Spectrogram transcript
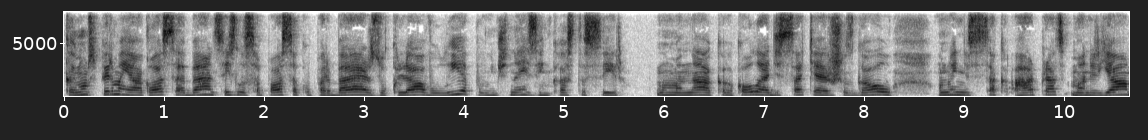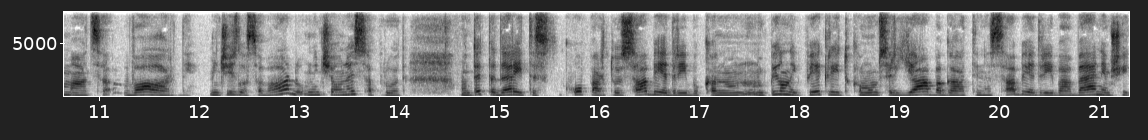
Kad mums pirmajā klasē bērns izlasa pasaku par bērnu kļavu liepu, viņš nezina, kas tas ir. Un man nāk kolēģis saķērušas galvu, un viņas saka, ārprāts, man ir jāmāca vārdi. Viņš izlasa vārdu, un viņš jau nesaprot. Un te arī tas kopā ar to sabiedrību, ka nu, pilnīgi piekrītu, ka mums ir jābagātina sabiedrībā bērniem šī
